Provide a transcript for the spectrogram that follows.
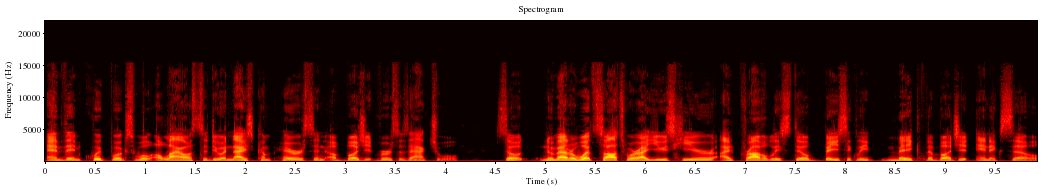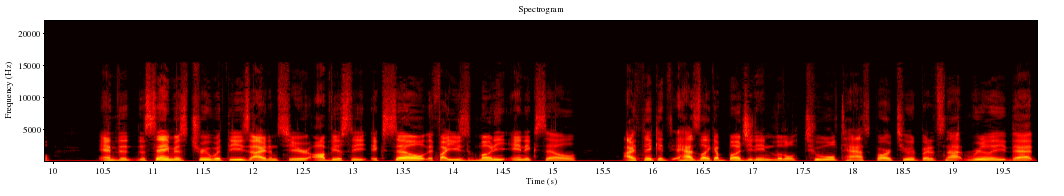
And then QuickBooks will allow us to do a nice comparison of budget versus actual. So no matter what software I use here, I'd probably still basically make the budget in Excel. And the, the same is true with these items here. Obviously, Excel, if I use money in Excel, I think it has like a budgeting little tool taskbar to it, but it's not really that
